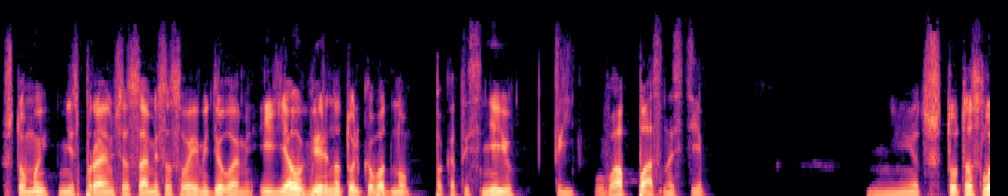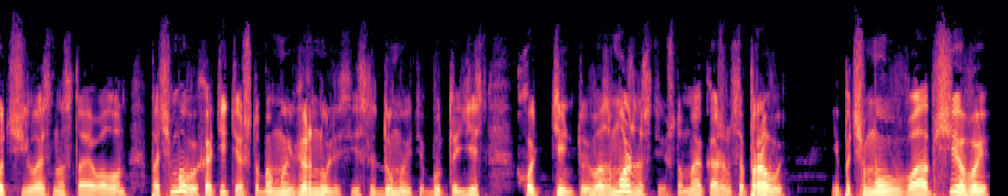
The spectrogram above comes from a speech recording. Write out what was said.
что мы не справимся сами со своими делами. И я уверена только в одном. Пока ты с нею, ты в опасности. «Нет, что-то случилось», — настаивал он. «Почему вы хотите, чтобы мы вернулись, если думаете, будто есть хоть тень той возможности, что мы окажемся правы? И почему вообще вы...»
